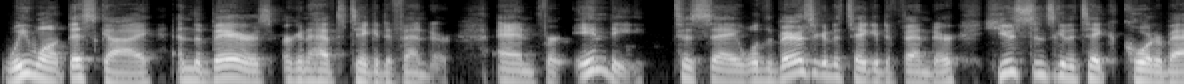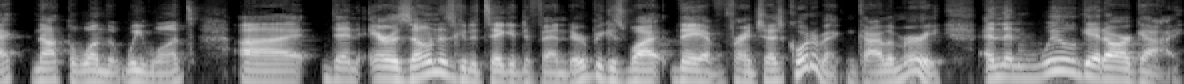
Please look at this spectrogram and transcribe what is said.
we want this guy, and the Bears are going to have to take a defender. And for Indy to say, well, the Bears are going to take a defender, Houston's going to take a quarterback, not the one that we want. Uh, then Arizona's going to take a defender because why they have a franchise quarterback in Kyler Murray, and then we'll get our guy.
